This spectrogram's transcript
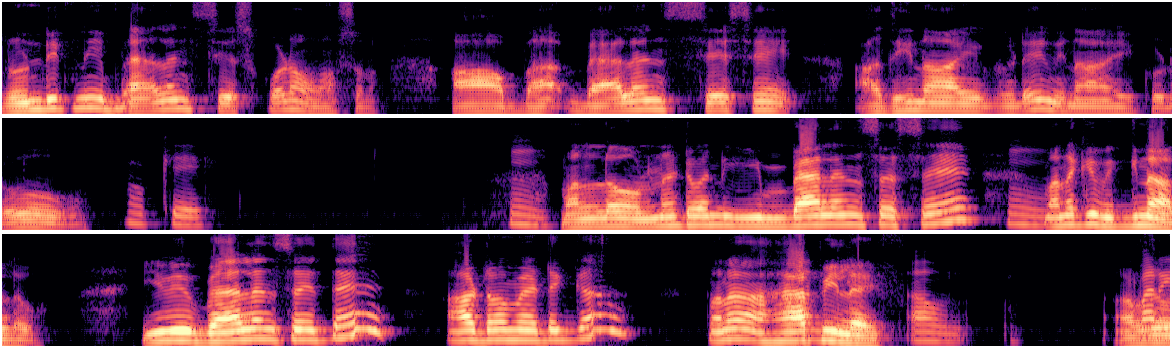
రెండింటిని బ్యాలెన్స్ చేసుకోవడం అవసరం. ఆ బ్యా బ్యాలెన్స్ చేసే అధినాయకుడే వినాయకుడు. ఓకే. మనలో ఉన్నటువంటి ఇంబ్యాలెన్సెసే మనకి విఘ్నాలు. ఇవి బ్యాలెన్స్ అయితే ఆటోమేటిక్గా మన హ్యాపీ లైఫ్ అవును. మరి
